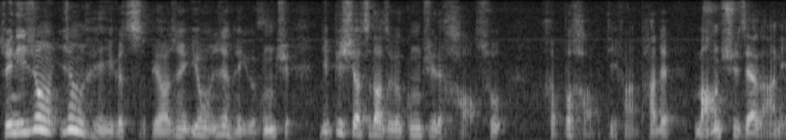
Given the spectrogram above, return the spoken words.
所以你用任何一个指标，任用任何一个工具，你必须要知道这个工具的好处和不好的地方，它的盲区在哪里，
